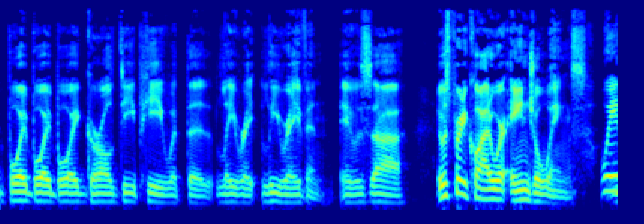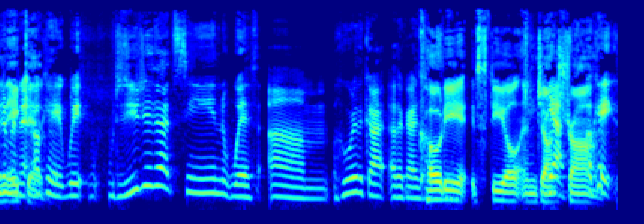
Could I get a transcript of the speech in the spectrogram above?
boy, boy, boy, girl DP with the Leigh, Ra- Leigh Raven. It was uh, it was pretty cool. I had to wear angel wings. Wait a naked. minute. Okay, wait. Did you do that scene with um? Who are the guy? Other guys? in the scene? Cody Steele and John Yes. Strong. Okay,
